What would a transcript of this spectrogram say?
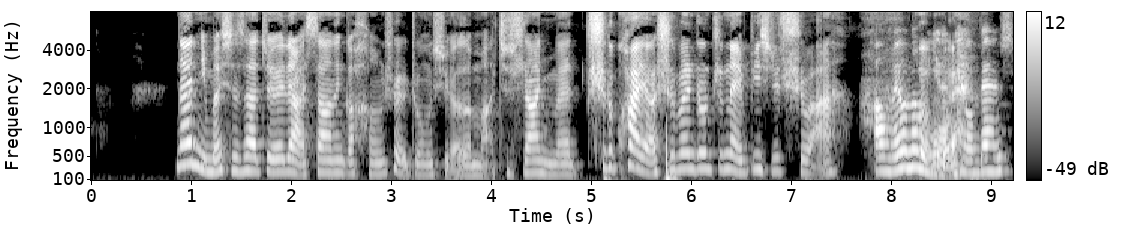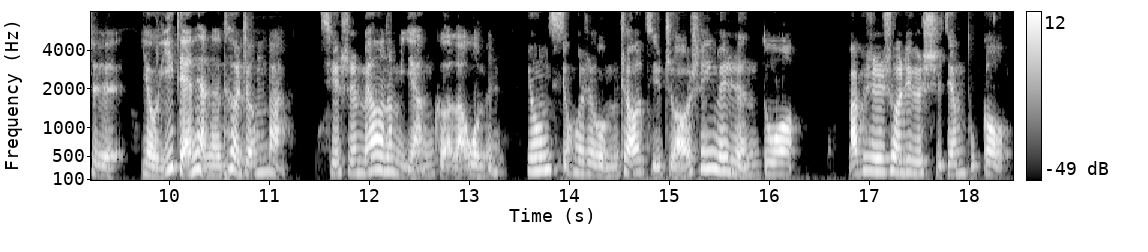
那你们学校就有点像那个衡水中学了嘛，就是让你们吃的快点，十分钟之内必须吃完啊，没有那么严重，但是有一点点的特征吧。其实没有那么严格了。我们拥挤或者我们着急，主要是因为人多，而不是说这个时间不够，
